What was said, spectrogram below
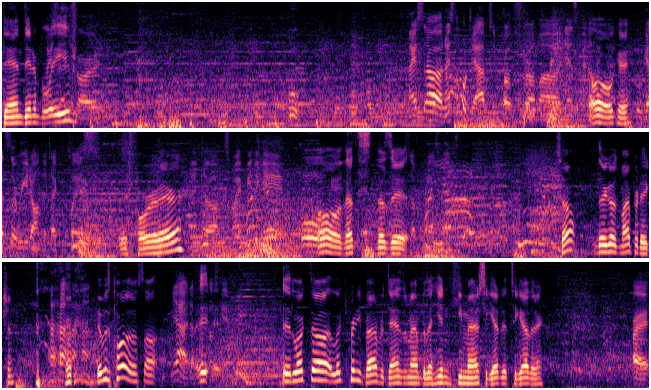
Dan didn't Nice believe. guard. Ooh. Nice, uh, nice little jabs and pokes from uh. I Oh, like that. okay. Who gets the read on the tech in place. Uh, Forward air. And um, this might be the game. Oh, that's that's it. So there goes my prediction. it was close. Uh, Yeah, definitely It- close game. It looked uh, it looked pretty bad for Dansdaman, but then he he managed to get it together. All right,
